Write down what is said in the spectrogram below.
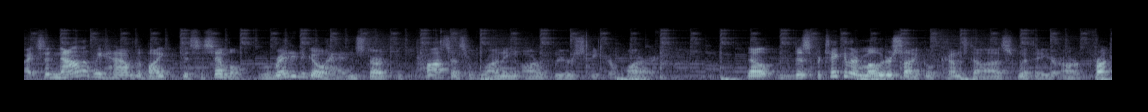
All right, so now that we have the bike disassembled, we're ready to go ahead and start the process of running our rear speaker wiring. Now, this particular motorcycle comes to us with a, our front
